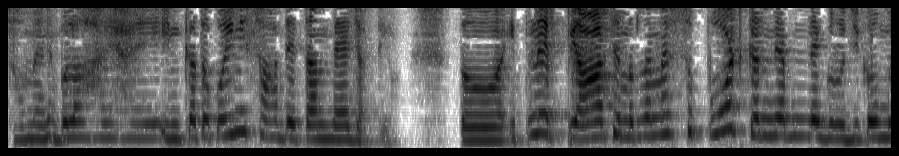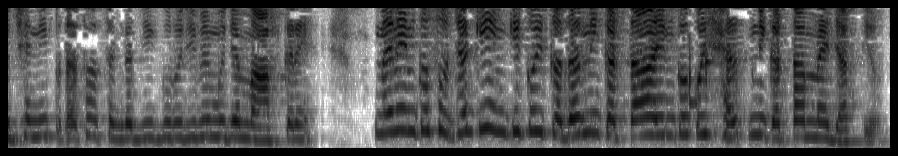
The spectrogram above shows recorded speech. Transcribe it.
तो मैंने बोला, हाय हाय, इनका तो कोई नहीं साथ देता, मैं जाती हूँ। तो इतने प्यार से मतलब मैं सपोर्ट करने अपने गुरुजी को, मुझे नहीं पता था, संगत जी, गुरुजी भी मुझे माफ़ करें। मैंने इनको सोचा कि इनकी कोई कदर नहीं करता, इनको कोई हेल्प नहीं करता, मैं जाती हूँ।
